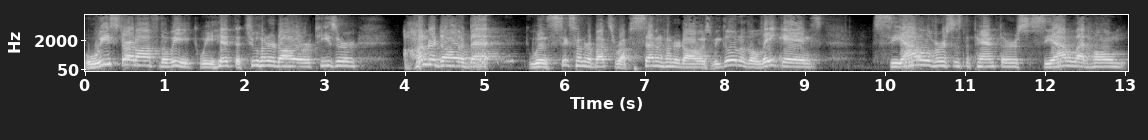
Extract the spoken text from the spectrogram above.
we start off the week, we hit the $200 teaser, $100 bet, win 600 bucks, we're up $700. We go to the late games. Seattle versus the Panthers. Seattle at home.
